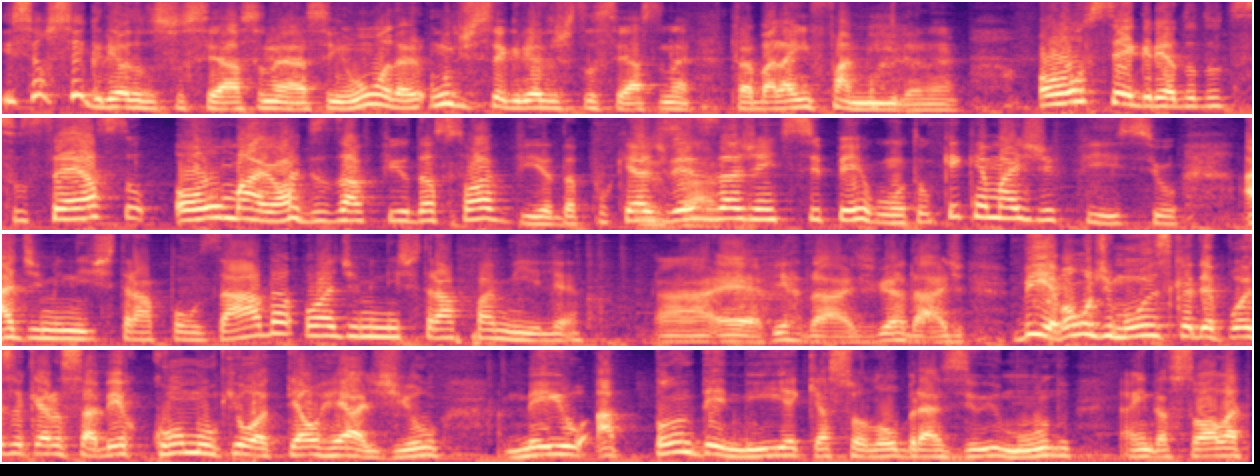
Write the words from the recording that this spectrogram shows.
Isso é o segredo do sucesso, né? Assim, um, um dos segredos do sucesso, né? Trabalhar em família, né? Ou o segredo do sucesso ou o maior desafio da sua vida. Porque às Exato. vezes a gente se pergunta: o que, que é mais difícil, administrar a pousada ou administrar a família? Ah, é, verdade, verdade. Bia, vamos de música, depois eu quero saber como que o hotel reagiu meio à pandemia que assolou o Brasil e o mundo. Ainda sola.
